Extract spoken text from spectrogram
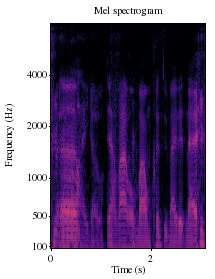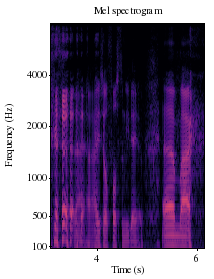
Ehm? Ja, waarom? Waarom gunt u mij dit? Nee, nou ja, hij zal vast een idee hebben. Eh, maar,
